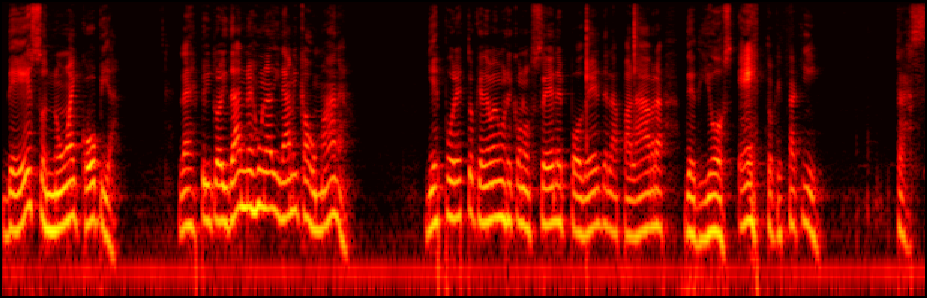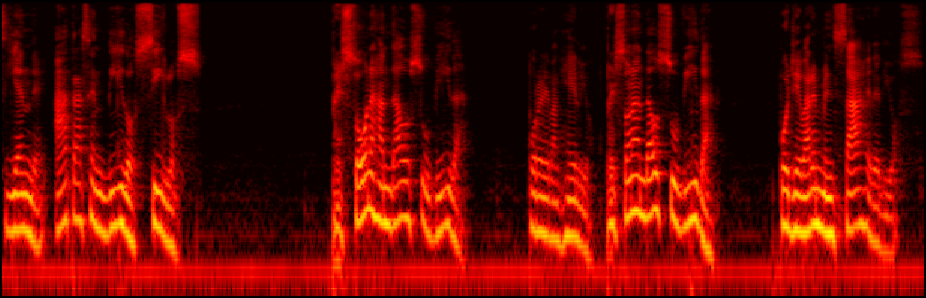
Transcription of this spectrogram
de eso no hay copia. La espiritualidad no es una dinámica humana. Y es por esto que debemos reconocer el poder de la palabra de Dios. Esto que está aquí trasciende, ha trascendido siglos. Personas han dado su vida por el Evangelio. Personas han dado su vida por llevar el mensaje de Dios.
